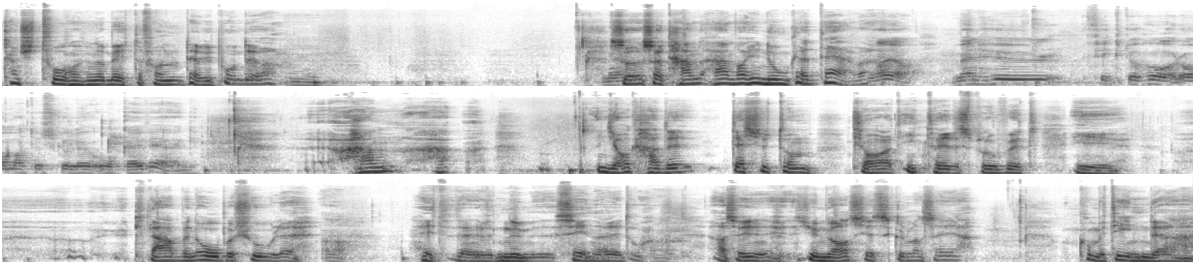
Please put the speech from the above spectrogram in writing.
kanske 200 meter från där vi bodde. Men, Så, så att han, han var ju noga där. Va? ja, ja. Men hur fick du höra om att du skulle åka iväg? Han, jag hade dessutom klarat inträdesprovet i eh, Knaben Oberschule, Ja. hette det nu senare då. Alltså i gymnasiet skulle man säga. Kommit in där,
